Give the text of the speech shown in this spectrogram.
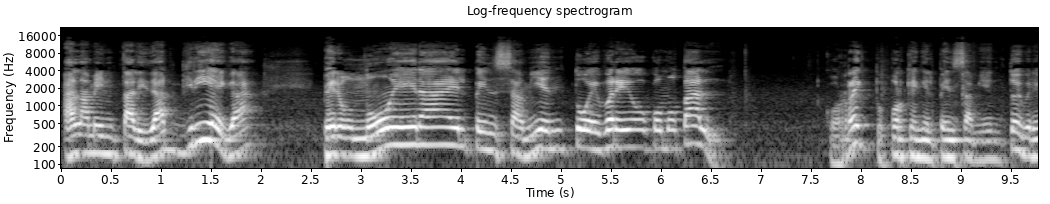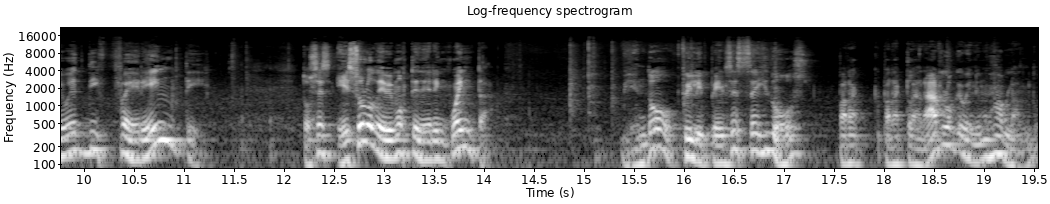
a la mentalidad griega pero no era el pensamiento hebreo como tal. Correcto, porque en el pensamiento hebreo es diferente. Entonces, eso lo debemos tener en cuenta. Viendo Filipenses 6.2, para, para aclarar lo que venimos hablando,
